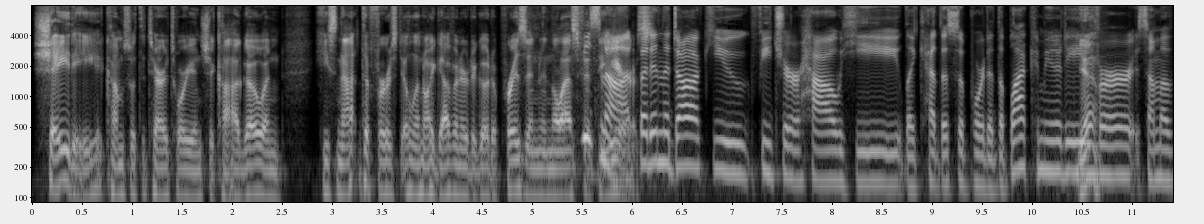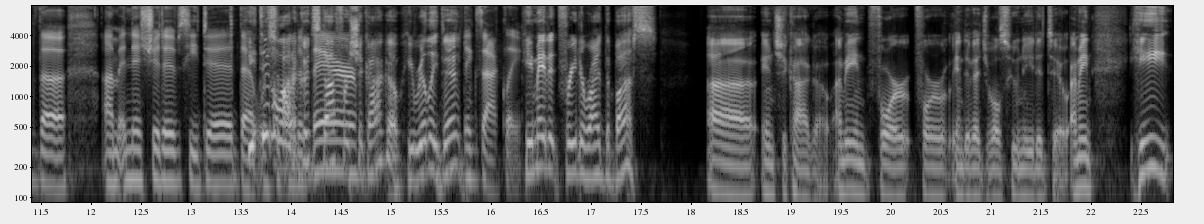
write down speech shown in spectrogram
shady. It comes with the territory in Chicago, and he's not the first Illinois governor to go to prison in the last he's 50 not, years. But in the doc, you feature how he like had the support of the black community yeah. for some of the um, initiatives he did. That he did a lot of good there. stuff for Chicago. He really did. Exactly. He made it free to ride the bus. Uh, in Chicago, I mean, for for individuals who needed to. I mean, he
